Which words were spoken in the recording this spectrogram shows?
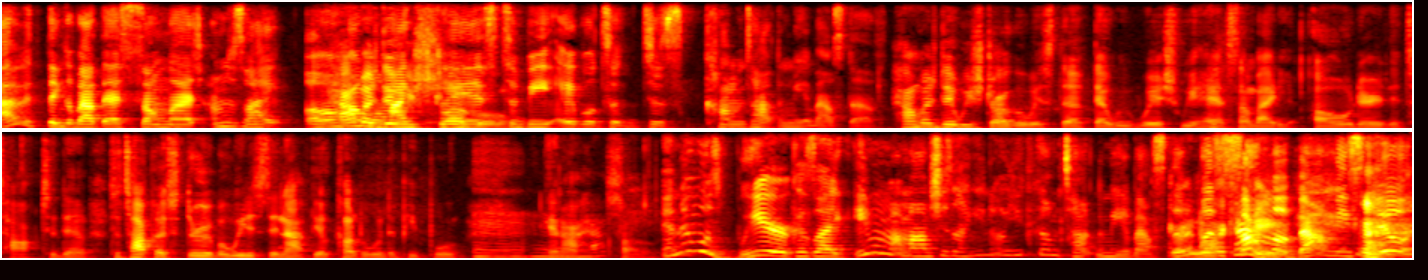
I would think about that so much. I'm just like, oh, how much did my we struggle kids to be able to just come talk to me about stuff? How much did we struggle with stuff that we wish we had somebody older to talk to them to talk us through, but we just did not feel comfortable with the people mm-hmm. in our household. And it was weird because like even my mom, she's like, you know, you can come talk to me about stuff, but something about me still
